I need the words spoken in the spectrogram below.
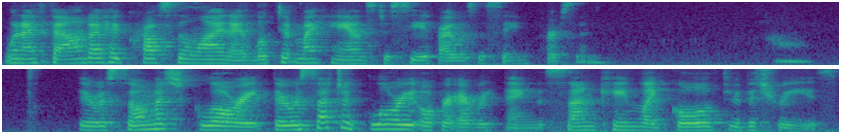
when I found I had crossed the line, I looked at my hands to see if I was the same person. There was so much glory. There was such a glory over everything. The sun came like gold through the trees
